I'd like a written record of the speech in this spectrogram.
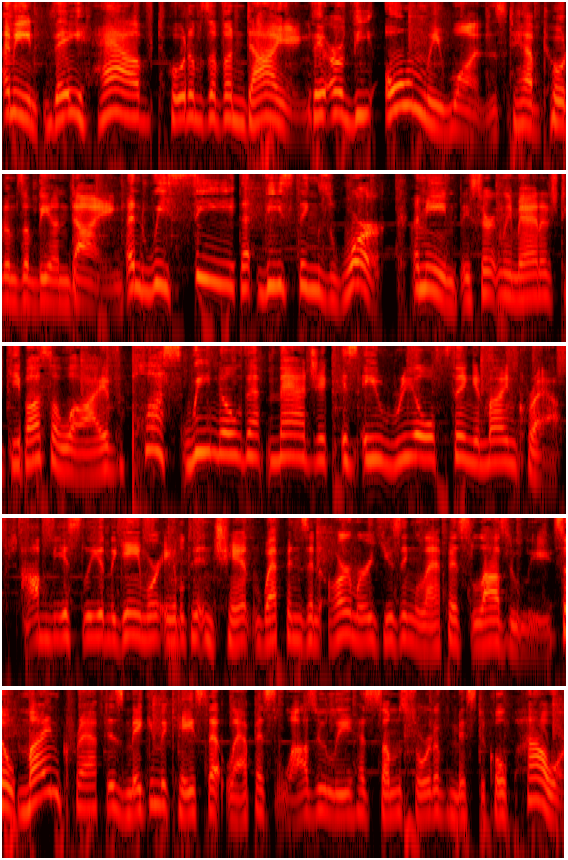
I mean, they have totems of undying. They are the only ones to have totems of the undying, and we see that these things work. I mean, they certainly managed to keep us alive. Plus, we know that magic is a real thing in Minecraft. Obviously, in the game, we're able to enchant weapons and armor using lapis lazuli. So, Minecraft is making the case that lapis lazuli has some sort of mystical power.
